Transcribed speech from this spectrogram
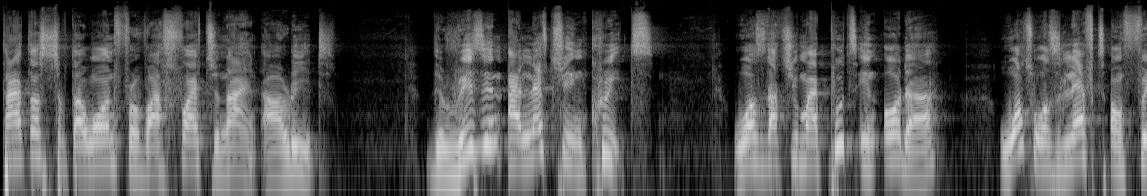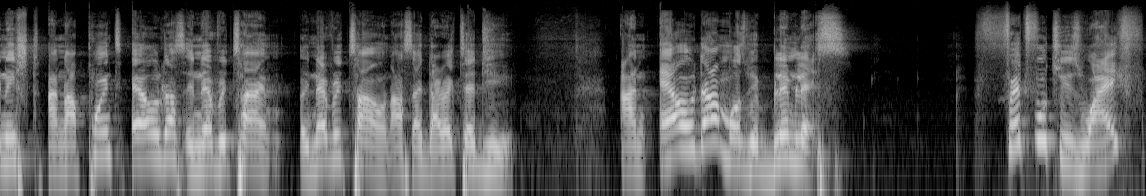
Titus chapter 1 from verse 5 to 9, I'll read. The reason I left you in Crete was that you might put in order what was left unfinished and appoint elders in every time in every town as I directed you. An elder must be blameless, faithful to his wife,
